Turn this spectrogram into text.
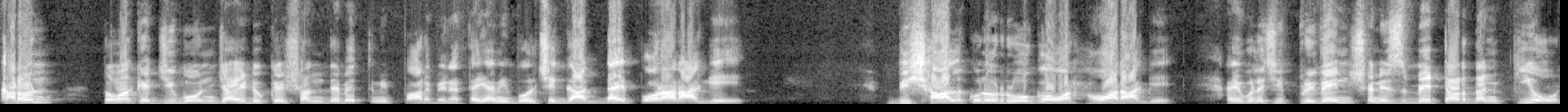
কারণ তোমাকে জীবন যা এডুকেশন দেবে তুমি পারবে না। তাই আমি বলছি গাড্ডায় পড়ার আগে, বিশাল কোনো রোগ হওয়ার হওয়ার আগে আমি বলেছি prevention is better than cure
